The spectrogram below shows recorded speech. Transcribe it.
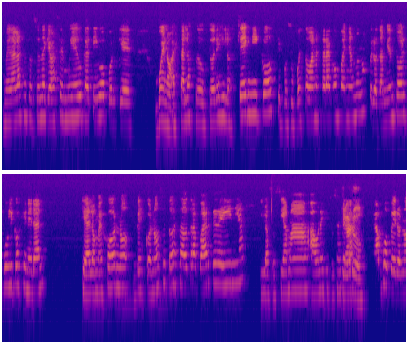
Me da la sensación de que va a ser muy educativo porque, bueno, están los productores y los técnicos que por supuesto van a estar acompañándonos, pero también todo el público general que a lo mejor no desconoce toda esta otra parte de INEA y lo asocia más a una institución que claro. en el campo, pero no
